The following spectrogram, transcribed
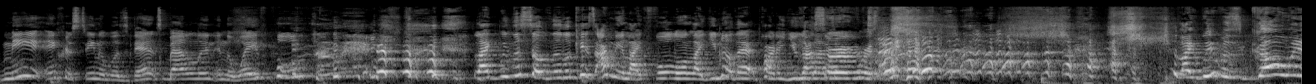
me and Kristina was dance battling in the wave pool. like we was so little kids. I mean, like full on. Like you know that part of you, got, Got served. Where it's like we was going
